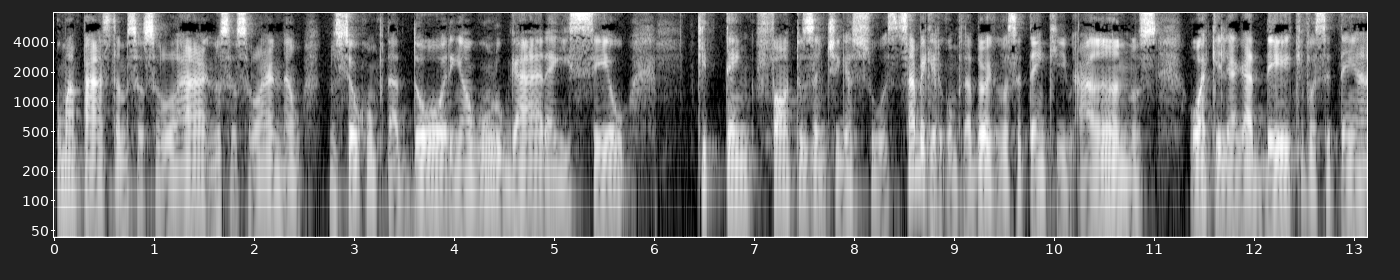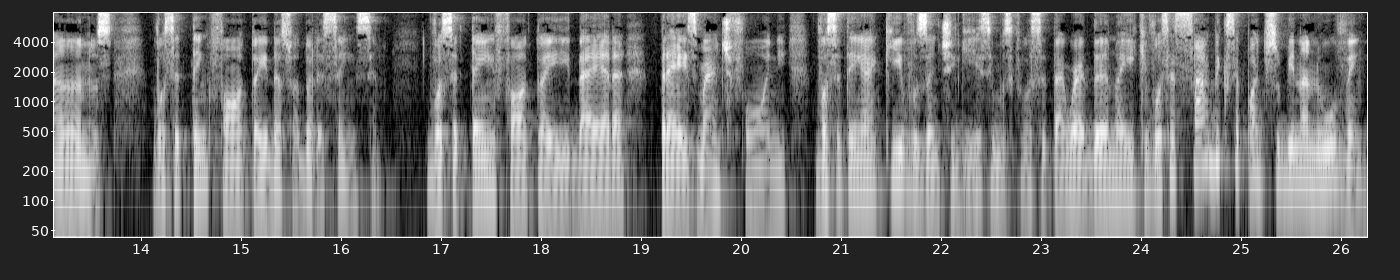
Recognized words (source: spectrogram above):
uma pasta no seu celular, no seu celular não, no seu computador, em algum lugar aí seu, que tem fotos antigas suas. Sabe aquele computador que você tem que há anos ou aquele HD que você tem há anos? Você tem foto aí da sua adolescência. Você tem foto aí da era pré-smartphone. Você tem arquivos antiguíssimos que você está guardando aí que você sabe que você pode subir na nuvem.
